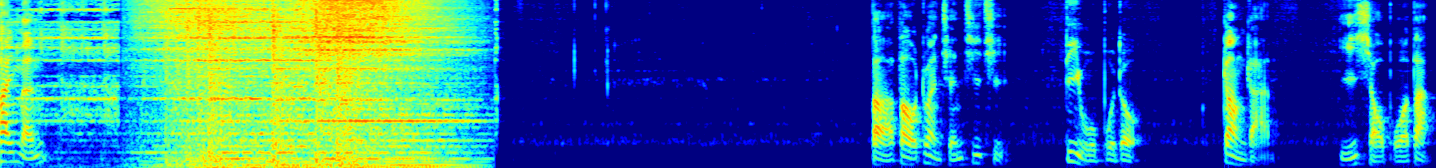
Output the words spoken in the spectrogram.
开门。打造赚钱机器，第五步骤：杠杆，以小博大。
